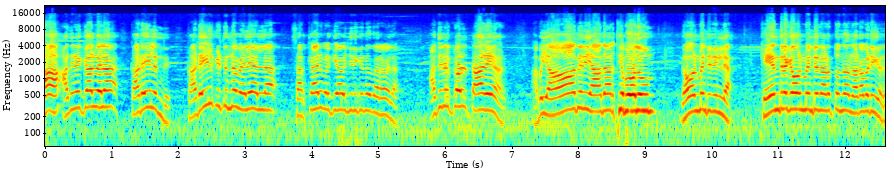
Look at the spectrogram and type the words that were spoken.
ആ അതിനേക്കാൾ വില കടയിലുണ്ട്. കടയിൽ കിട്ടുന്ന വിലയല്ല സർക്കാർ പ്രഖ്യാപിച്ചിരിക്കുന്ന തറവില. അതിനേക്കാൾ താഴെയാണ്. അപ്പോൾ യാതൊരു യാഥാർത്ഥ്യബോധവും ഗവൺമെന്റിനില്ല കേന്ദ്ര ഗവൺമെന്റ് നടത്തുന്ന നടപടികൾ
